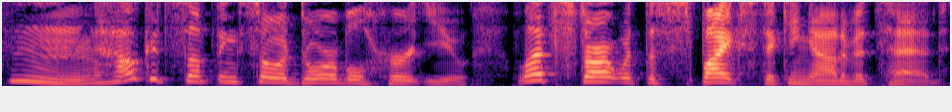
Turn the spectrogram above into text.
Hmm, how could something so adorable hurt you? Let's start with the spike sticking out of its head.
